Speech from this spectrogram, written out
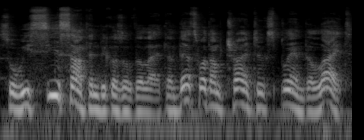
So we see something because of the light, and that's what I'm trying to explain, the light.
